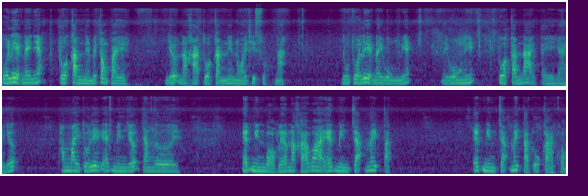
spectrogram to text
ตัวเลขในเนี้ย ตัวกันเนี่ยไม่ต้องไปเยอะนะคะ ตัวกันนี่น้อยที่สุดนะ ดูตัวเลขในวงนี้ ในวงนี้ตัวกันได้แต่อย่าเยอะทำไมตัวเลขแอดมินเยอะจังเลยแอดมินบอกแล้วนะคะว่าแอดมินจะไม่ตัดแอดมินจะไม่ตัดโอกาสของ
